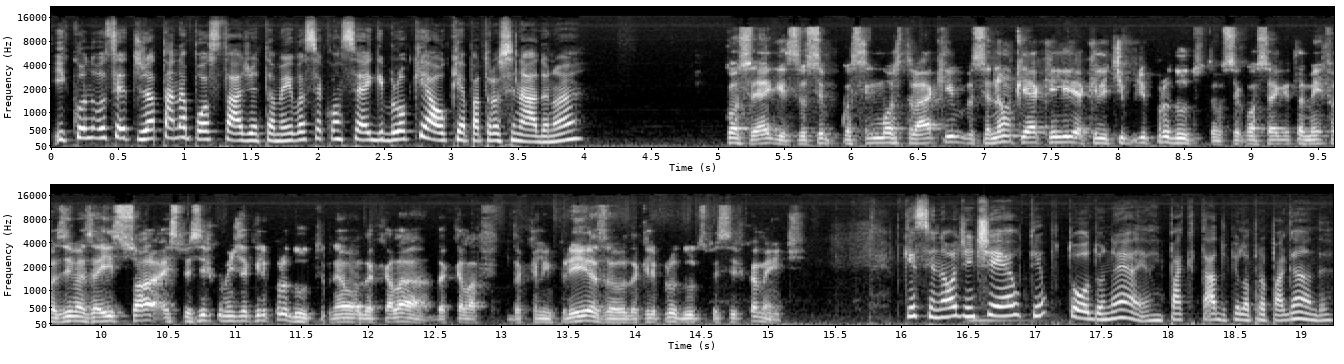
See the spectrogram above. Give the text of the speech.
E quando você já está na postagem também, você consegue bloquear o que é patrocinado, não é? Consegue, se você consegue mostrar que você não quer aquele, aquele tipo de produto, então você consegue também fazer, mas aí só especificamente daquele produto, né? Ou daquela, daquela, daquela empresa ou daquele produto especificamente. Porque senão a gente é o tempo todo, né, impactado pela propaganda.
